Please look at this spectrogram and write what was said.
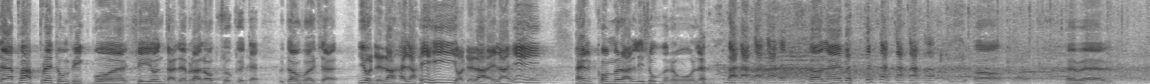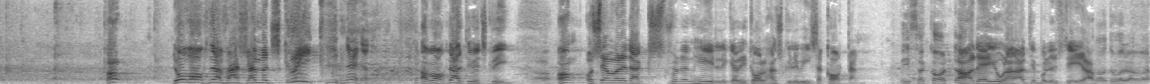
Det där pappret hon fick på eh, syjuntan, det brann upp så kutte. Utan hon sjöng så här. Joddela hela hi, joddela hela hi. Här kommer Alice overallen. ja, nej men... ja, nej, men... Ja, då vaknade farsan med ett skrik. Han vaknade alltid med ett skrik. Ja, och sen var det dags för den heliga ritual. Han skulle visa kartan. Visa kartan. Ja, det gjorde han alltid på Lucia. Vad då? då? Va?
